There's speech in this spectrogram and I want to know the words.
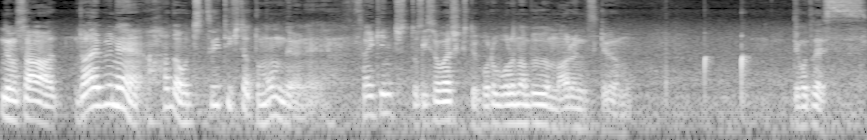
でもさだいぶね肌落ち着いてきたと思うんだよね。最近ちょっと忙しくてボロボロな部分もあるんですけれども。ってことです。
